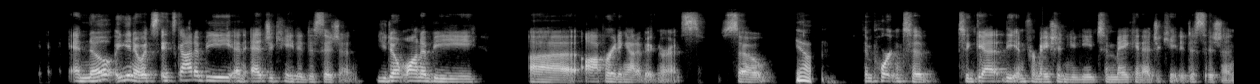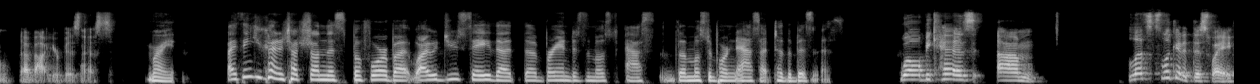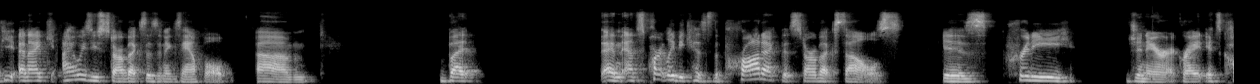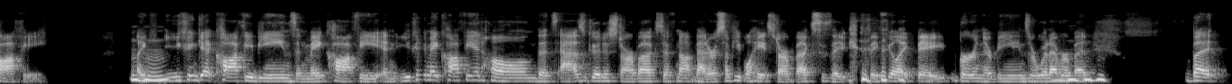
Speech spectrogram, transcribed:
and no you know, it's it's got to be an educated decision. You don't want to be uh, operating out of ignorance. So yeah, it's important to to get the information you need to make an educated decision about your business. Right. I think you kind of touched on this before, but why would you say that the brand is the most as the most important asset to the business? Well, because um, let's look at it this way. If you and I, I always use Starbucks as an example, um, but and that's partly because the product that Starbucks sells is pretty generic, right? It's coffee. Like mm-hmm. you can get coffee beans and make coffee, and you can make coffee at home that's as good as Starbucks, if not better. Some people hate Starbucks because they they feel like they burn their beans or whatever, but but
